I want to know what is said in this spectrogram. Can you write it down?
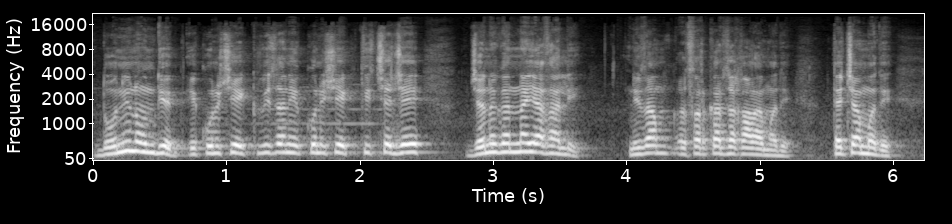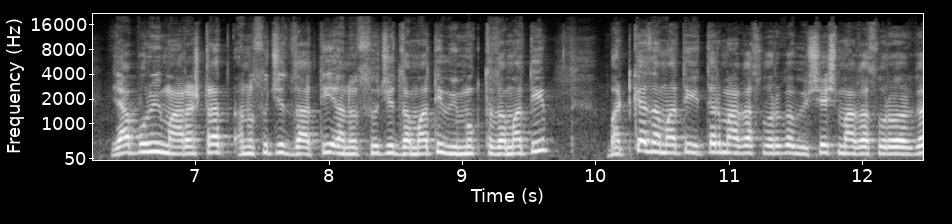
दोन्ही नोंदी आहेत. एकोणीसशे एकवीस आणि एकोणीसशे एकतीसच्या जे जनगणना या झाली निजाम सरकारच्या काळामध्ये त्याच्यामध्ये. यापूर्वी महाराष्ट्रात अनुसूचित जाती अनुसूचित जमाती विमुक्त जमाती भटक्या जमाती इतर मागासवर्ग विशेष मागासवर्ग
